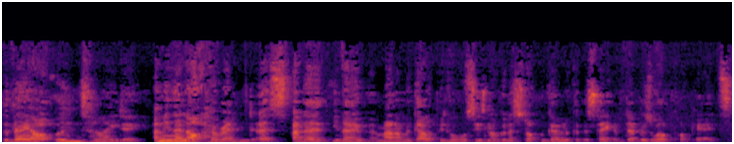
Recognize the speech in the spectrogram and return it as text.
that they are untidy. I mean, they're not horrendous, and a you know a man on a galloping horse is not going to stop and go look at the state of Deborah's welt pockets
